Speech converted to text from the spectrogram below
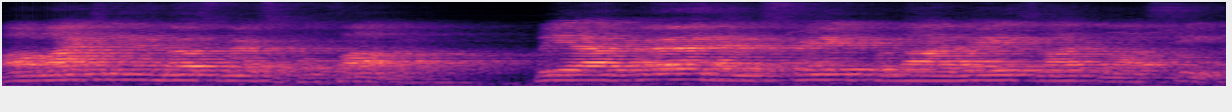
Almighty and most merciful Father, we have erred and strayed from thy ways like lost sheep.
